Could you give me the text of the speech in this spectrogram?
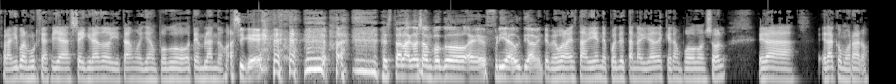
Por aquí por Murcia hacía 6 grados y estábamos ya un poco temblando, así que está la cosa un poco eh, fría últimamente, pero bueno, está bien, después de estas navidades que era un poco con sol, era, era como raro.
